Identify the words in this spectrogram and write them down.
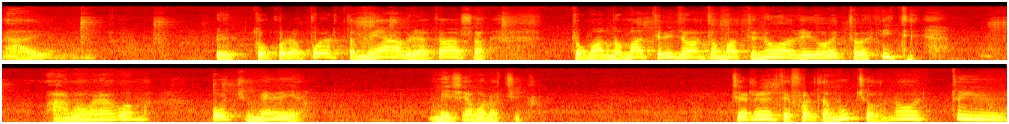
nadie. Le toco la puerta, me abre la casa, tomando mate, ¿viste? Tomando mate, no, digo, Beto, veniste. Armamos la goma, ocho y media. Me llaman los chicos. Che, René, ¿te falta mucho? No, estoy,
